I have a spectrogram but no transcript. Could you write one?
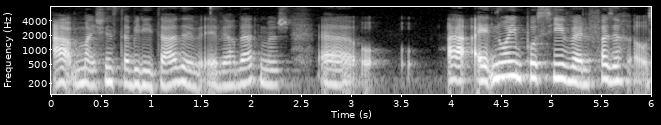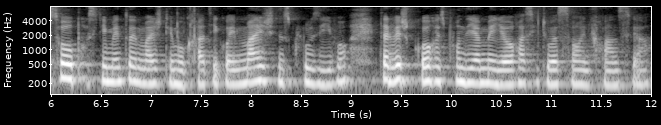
há mais instabilidade, é, é verdade, mas uh, não é impossível fazer só o procedimento é mais democrático e mais exclusivo talvez correspondia melhor à situação em França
